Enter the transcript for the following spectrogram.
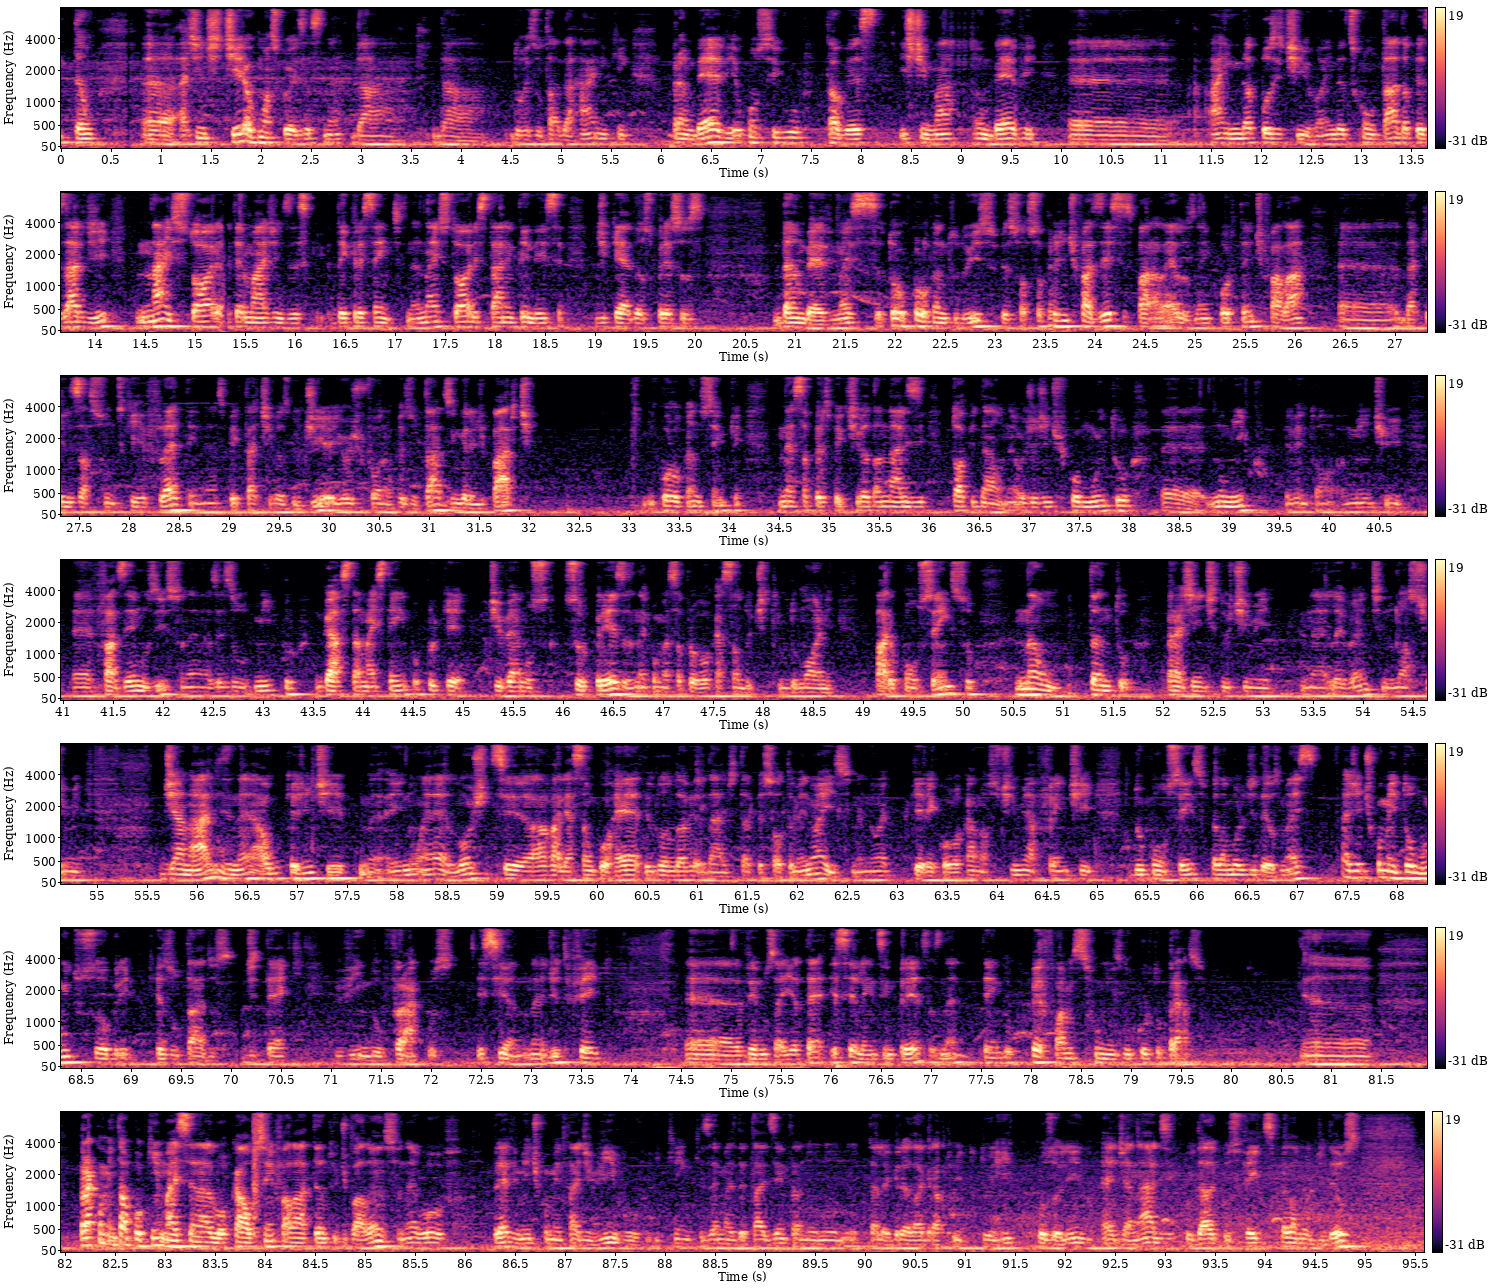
Então uh, a gente tira algumas coisas né? da, da, do resultado da Heineken para Ambev, eu consigo talvez estimar Ambev é, ainda positivo, ainda descontado, apesar de na história ter margens decrescentes, né? na história estar em tendência de queda os preços da Ambev. Mas eu estou colocando tudo isso, pessoal, só para a gente fazer esses paralelos. Né? É importante falar é, daqueles assuntos que refletem né, as expectativas do dia e hoje foram resultados em grande parte e colocando sempre nessa perspectiva da análise top-down. Né? Hoje a gente ficou muito é, no micro, eventualmente é, fazemos isso, né? Às vezes o micro gasta mais tempo porque tivemos surpresas, né? Como essa provocação do título do Morning para o consenso, não tanto para a gente do time né, Levante, no nosso time de análise, né? Algo que a gente né, e não é longe de ser a avaliação correta e o dono da verdade, tá? Pessoal, também não é isso, né? Não é querer colocar nosso time à frente do consenso, pelo amor de Deus, mas a gente comentou muito sobre resultados de tech vindo fracos esse ano, né? Dito feito, é, vemos aí até excelentes empresas, né? Tendo performances ruins no curto prazo. É, Para comentar um pouquinho mais cenário local, sem falar tanto de balanço, né? Vou brevemente comentar de Vivo e quem quiser mais detalhes entra no, no, no Telegram lá gratuito do Henrique Cosolino, Red Análise, cuidado com os fakes, pelo amor de Deus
